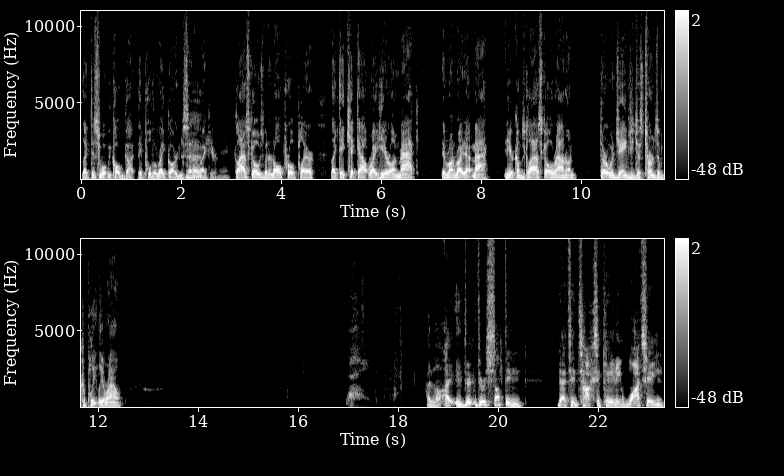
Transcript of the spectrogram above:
like this is what we call gut. They pull the right guard in the center Yeah, right here. Glasgow's been an all pro player. Like they kick out right here on Mack. They run right at Mack. And here comes Glasgow around on Derwin James. He just turns them completely around. I love. I there, there's something that's intoxicating watching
